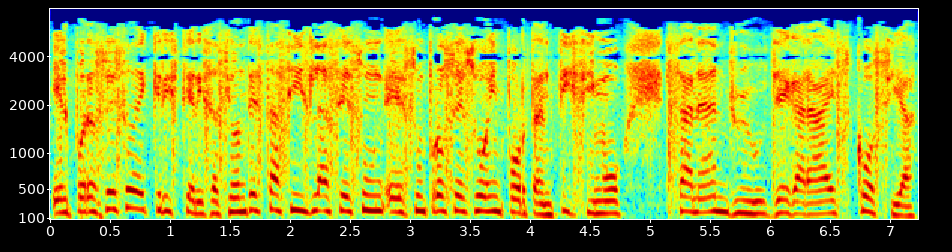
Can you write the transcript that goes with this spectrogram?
El proceso de cristianización de estas islas es un, es un proceso importantísimo. San Andrew llegará a Escocia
